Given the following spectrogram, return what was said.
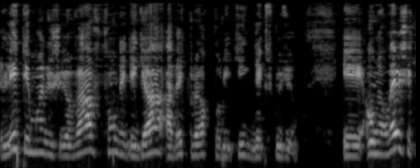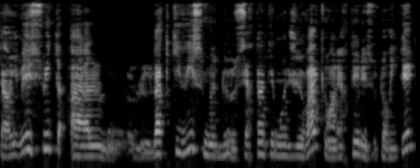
les témoins de Jéhovah font des dégâts avec leur politique d'exclusion. Et en Norvège, c'est arrivé suite à l'activisme de certains témoins de Jéhovah qui ont alerté les autorités,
